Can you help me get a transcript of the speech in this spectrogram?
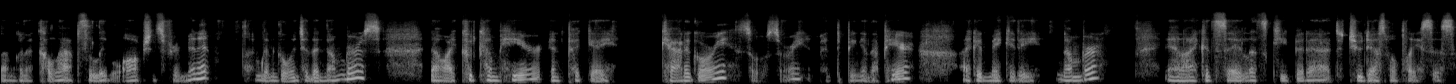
I'm going to collapse the label options for a minute. I'm going to go into the numbers. Now I could come here and pick a category. So sorry, I meant to bring it up here. I could make it a number and I could say, let's keep it at two decimal places.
